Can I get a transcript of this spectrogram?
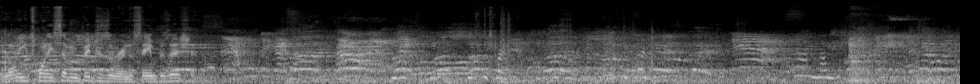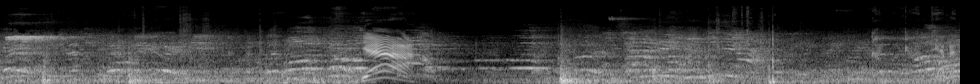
You don't need 27 pictures of her in the same position. Yeah. Damn it.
